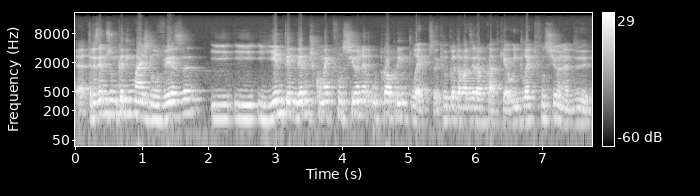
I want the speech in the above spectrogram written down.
ah, trazermos um bocadinho mais de leveza e, e, e entendermos como é que funciona o próprio intelecto. Aquilo que eu estava a dizer há bocado, que é o intelecto funciona de.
